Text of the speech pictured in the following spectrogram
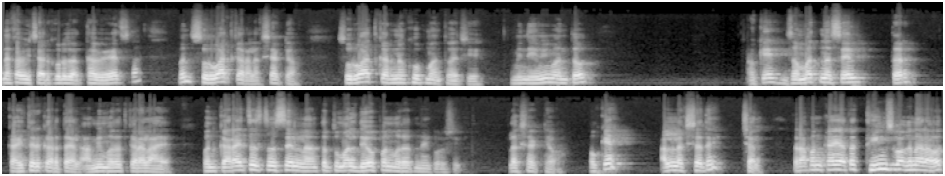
नका विचार करू आत्ता वेळेचा. पण सुरुवात करा लक्षात ठेवा. सुरुवात करणं खूप महत्वाची आहे. मी नेहमी म्हणतो ओके जमत नसेल तर काहीतरी करता येईल. आम्ही मदत करायला आहे. पण करायचंच नसेल ना तर तुम्हाला देव पण मदत नाही करू शकत. लक्षात ठेवा. ओके आलं लक्षात आहे? चल. तर आपण काही आता थीम्स बघणार आहोत.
